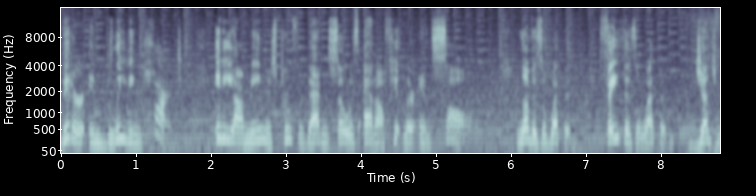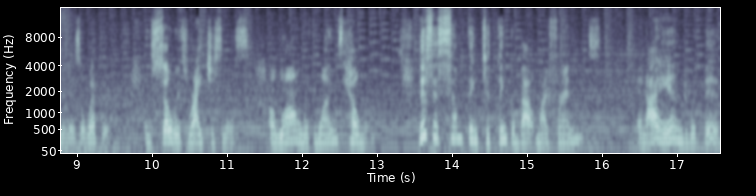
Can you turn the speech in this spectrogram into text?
bitter and bleeding heart. Idi Amin is proof of that, and so is Adolf Hitler and Saul. Love is a weapon, faith is a weapon, judgment is a weapon, and so is righteousness, along with one's helmet. This is something to think about, my friends. And I end with this.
